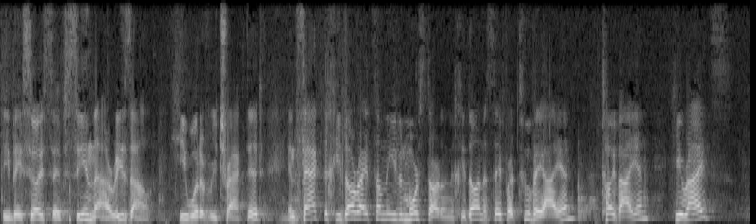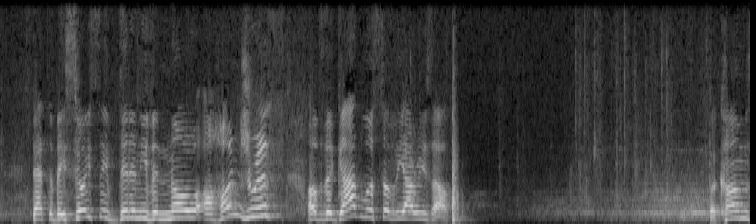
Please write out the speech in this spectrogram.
the Beis Yosef seen the Arizal, he would have retracted. In fact, the Chida writes something even more startling. The Chida in the Sefer Tuvei Ayin, Toiv Ayin, he writes that the Beis Yosef didn't even know a hundredth of the godless of the Arizal. But comes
